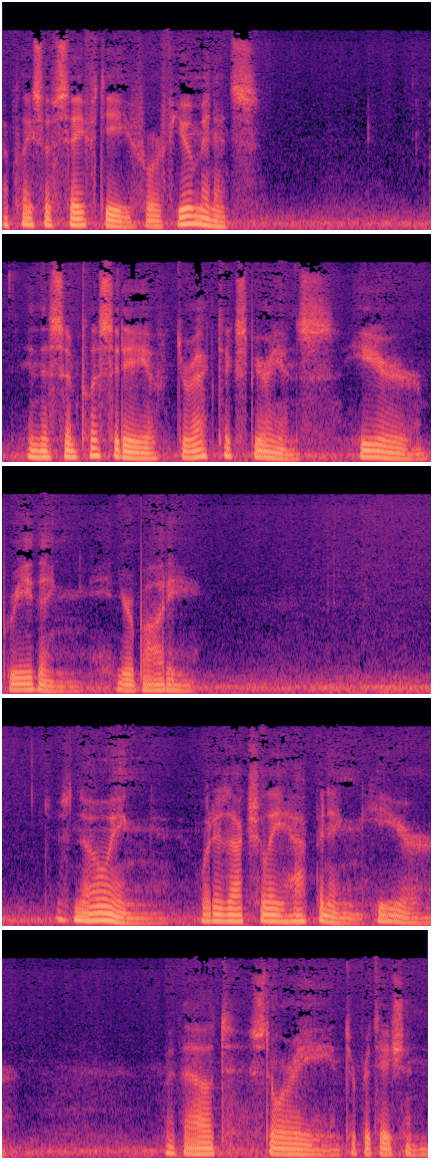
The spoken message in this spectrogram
a place of safety for a few minutes in the simplicity of direct experience here, breathing in your body. Just knowing what is actually happening here without story, interpretation.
